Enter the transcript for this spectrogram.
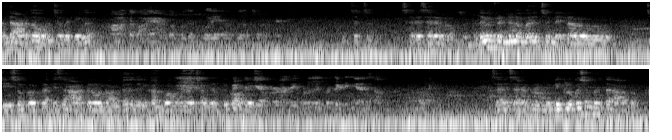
అంటే ఆడతావు మంచిగా బెట్టింగ్? సరే సరే బ్రో. అదే మీ ఫ్రెండ్ నెంబర్ ఇచ్చిండి ఇట్లా నువ్వు చేసి ఒక ప్రతిసారి ఆడుతూనే ఉంటావు అంటే దీనికి అనుభవం ఉండొచ్చు అని చెప్పి కాల్ చేస్తాను సరే సరే బ్రో మీకు నీకు లొకేషన్ పెడతారా బ్రో బ్రో.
